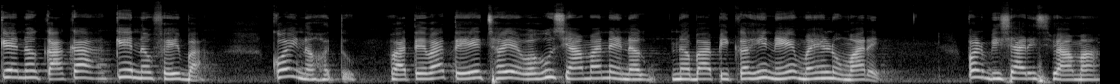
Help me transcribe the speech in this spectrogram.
કે ન કાકા કે ન ફૈબા કોઈ ન હતું. વાતે વાતે છયે વહુ શ્યામાને નબાપી કહીને મહેણું મારે. પણ બિચારી શ્યામા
